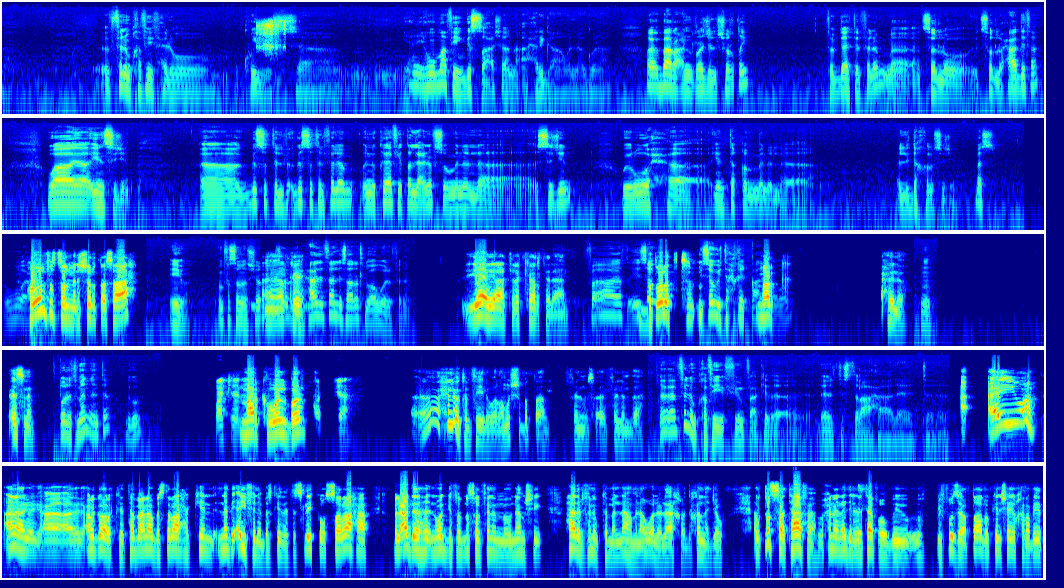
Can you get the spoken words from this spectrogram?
فيلم خفيف حلو كويس. آه يعني هو ما في قصة عشان أحرقها ولا أقولها. هو عبارة عن رجل شرطي. في بداية الفيلم آه تصير له تصير له حادثة. وينسجن آه قصة الف... قصة الفيلم إنه كيف يطلع نفسه من ال- السجن ويروح آه، ينتقم من ال- اللي دخله السجن بس وهو هو انفصل من الشرطة صح؟ إيوه انفصل من الشرطة آه، أوكي. الحادثة اللي صارت له أول الفيلم يا يا تذكرت الآن فيسوي بطولة يسوي تحقيقات مارك. هو. حلو مم. اسلم. بطولة من انت تقول؟ مايكل مارك وولبرغ. آه حلو تمثيله والله مش بطال فيلم الفيلم ذا. آه، فيلم خفيف ينفع كذا ليلة استراحة ليلة آه، أيوه. أنا على قولك تابعناه باستراحة كن نبي أي فيلم بس كذا تسليك والصراحة بالعادة نوقف بنص الفيلم ونمشي. هذا الفيلم كملناه من أوله لآخره دخلنا جو. القصة تافهة وحنا ندري إنه تافهه وبي- بيفوز الأبطال وكل شيء وخرابيط.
